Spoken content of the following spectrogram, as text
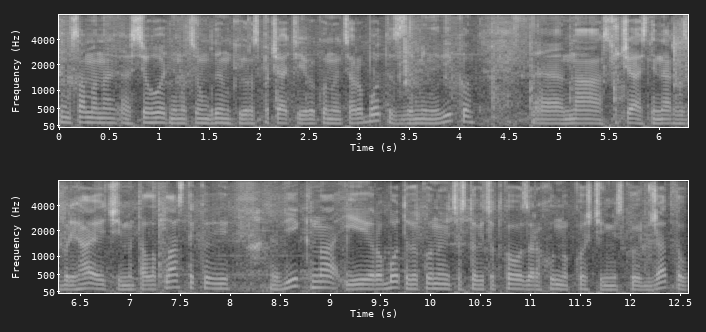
Тому саме на сьогодні на цьому будинку розпочаті виконуються роботи з заміни вікон е, на сучасні енергозберігаючі металопластикові вікна. І роботи виконуються 100% за рахунок коштів міського бюджету.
